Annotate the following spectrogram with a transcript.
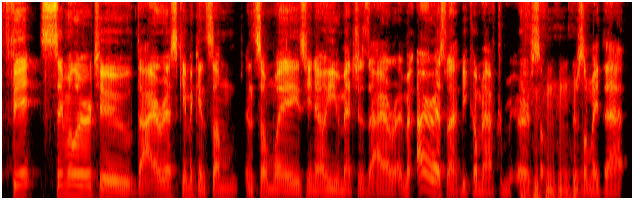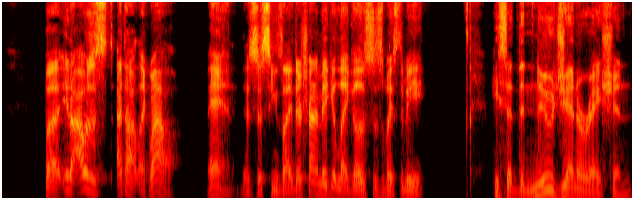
fit similar to the IRS gimmick in some in some ways. You know, he mentions the IRS. IRS might be coming after me or something or something like that. But you know, I was just I thought like, wow, man, this just seems like they're trying to make it like, oh, this is the place to be. He said the new generation,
